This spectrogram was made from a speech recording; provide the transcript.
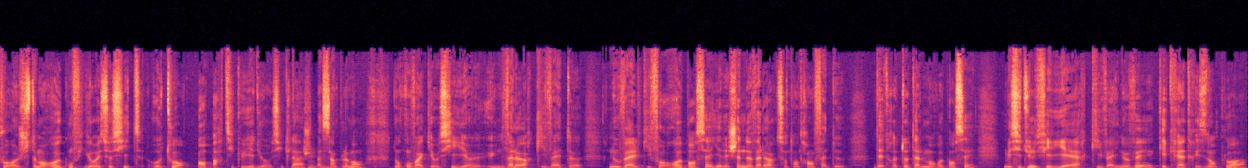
pour justement reconfigurer ce site autour en particulier du recyclage, pas mhm. simplement. Donc on voit qu'il y a aussi euh, une valeur qui va être euh, nouvelle, qu'il faut repenser. Il y a des chaînes de valeur qui sont en train en fait d'être totalement repensées. Mais c'est une filière qui va innover, qui est créatrice d'emplois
